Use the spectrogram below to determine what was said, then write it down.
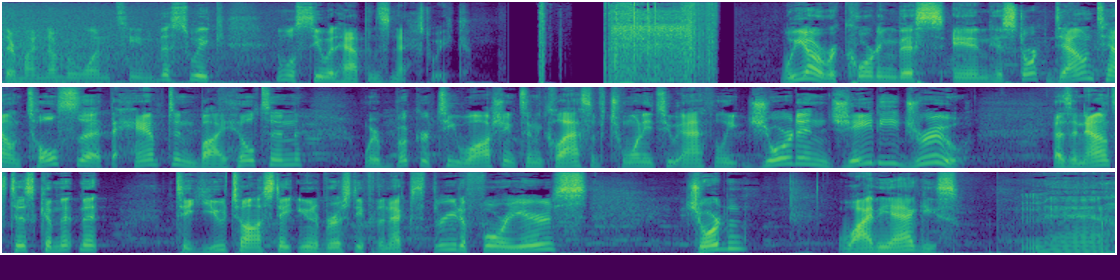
They're my number one team this week, and we'll see what happens next week. We are recording this in historic downtown Tulsa at the Hampton by Hilton, where Booker T. Washington class of 22 athlete Jordan J.D. Drew has announced his commitment to Utah State University for the next three to four years. Jordan, why the Aggies? Man,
